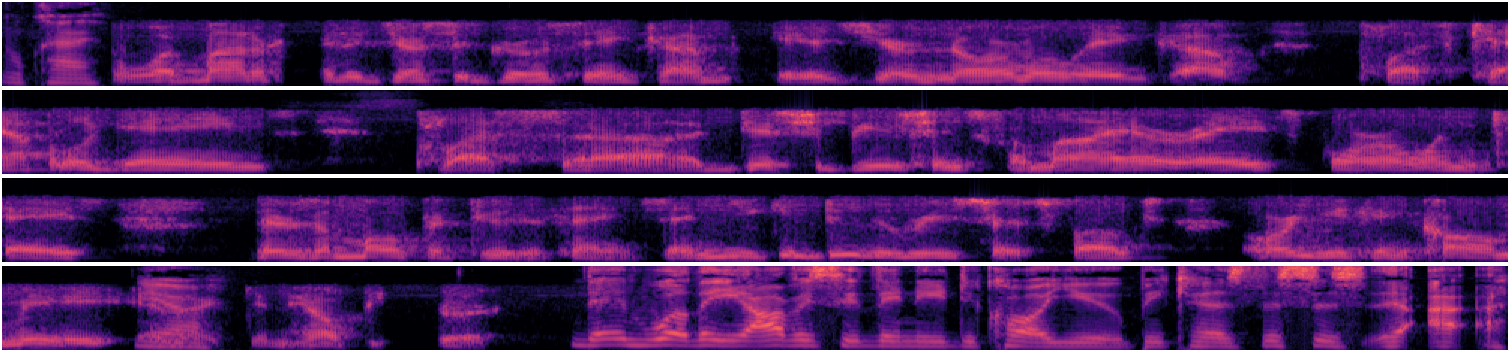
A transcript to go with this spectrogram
Okay. And what modified adjusted gross income is your normal income plus capital gains plus uh, distributions from IRAs, 401ks. There's a multitude of things. And you can do the research, folks, or you can call me and Yeah. I can help you through it. Well, they obviously they need to call you because this is I, I-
